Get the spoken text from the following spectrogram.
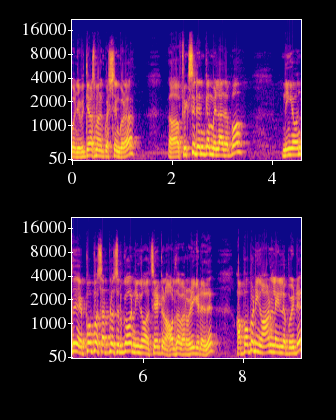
கொஞ்சம் வித்தியாசமான கொஸ்டின் கூட. Uh, ஃபிக்ஸ்டு இன்கம் இல்லாதப்போ நீங்கள் வந்து எப்பப்போ சர்ப்ளஸ் இருக்கோ நீங்கள் சேர்க்கணும். அவ்வளோதான் வேறு வழி கிடையாது. அப்பப்போ நீங்கள் ஆன்லைனில் போயிட்டு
